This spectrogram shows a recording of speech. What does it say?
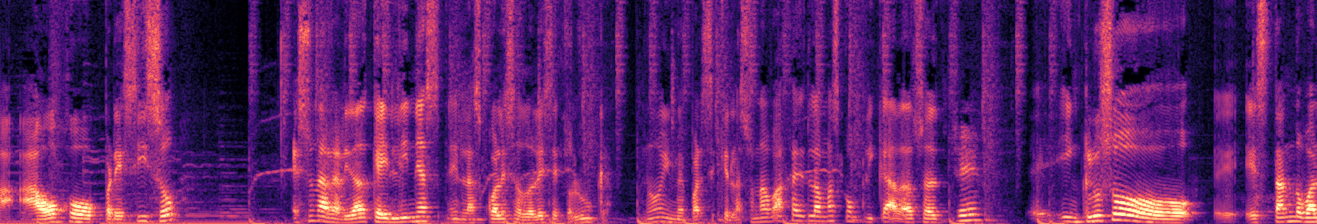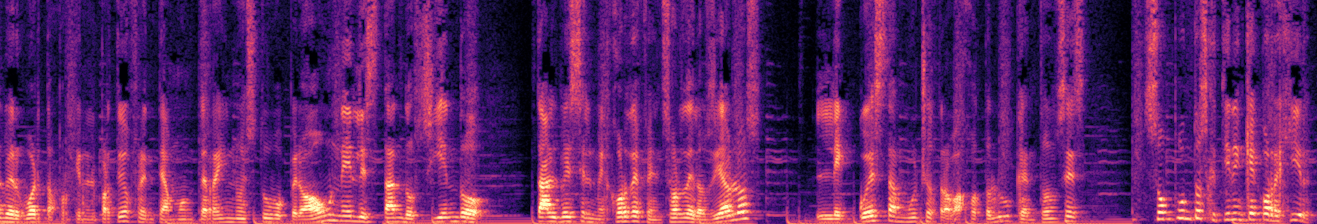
a, a ojo preciso, es una realidad que hay líneas en las cuales adolece Toluca, ¿no? Y me parece que la zona baja es la más complicada, o sea, Sí. eh, incluso eh, estando Valver Huerta, porque en el partido frente a Monterrey no estuvo, pero aún él estando siendo tal vez el mejor defensor de los Diablos, le cuesta mucho trabajo a Toluca, entonces son puntos que tienen que corregir,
